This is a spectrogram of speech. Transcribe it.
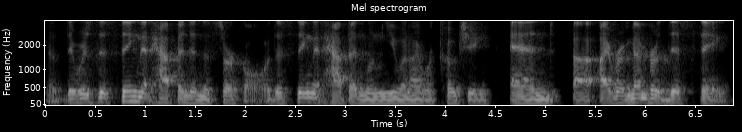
there was this thing that happened in the circle or this thing that happened when you and i were coaching and uh, i remember this thing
